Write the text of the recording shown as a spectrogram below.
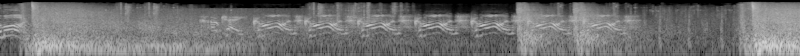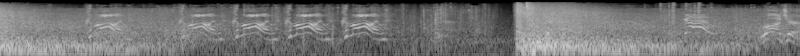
Come on! Okay, come on! Come on! Come on! Come on! Come on! Come on! Come on! Come on! Come on! Come on! Come on! Come on! Go! Roger.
